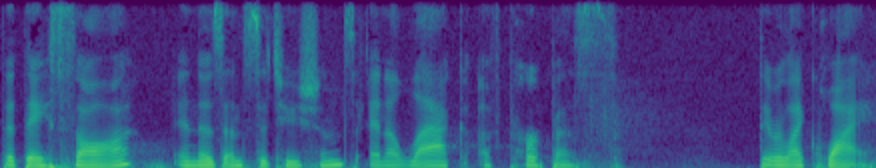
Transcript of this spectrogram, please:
that they saw in those institutions and a lack of purpose. They were like, why?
